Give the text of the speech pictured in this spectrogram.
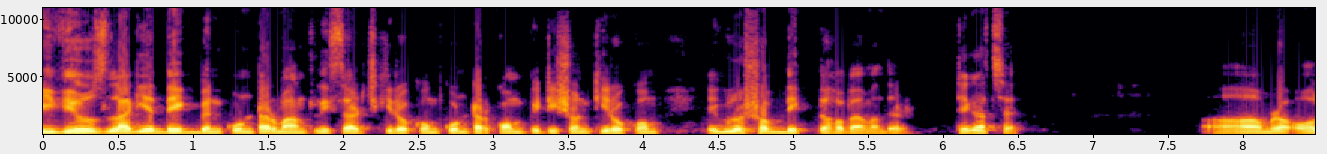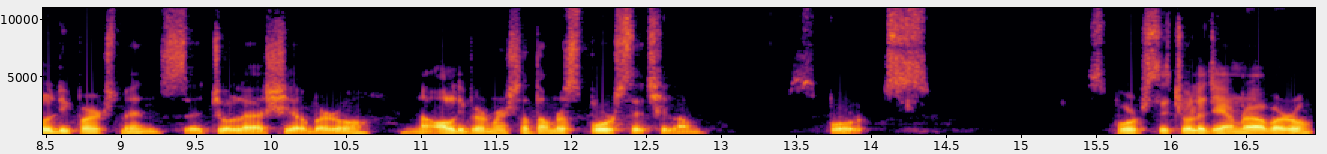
রিভিউজ লাগিয়ে দেখবেন কোনটার মান্থলি সার্চ কীরকম, কোনটার কম্পিটিশন কীরকম, এগুলো সব দেখতে হবে আমাদের, ঠিক আছে? আমরা অল ডিপার্টমেন্টস চলে আসি আবারও। না অল ডিপার্টমেন্টস না আমরা স্পোর্টসে ছিলাম। স্পোর্টস স্পোর্টসে চলে যাই আমরা আবারও।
